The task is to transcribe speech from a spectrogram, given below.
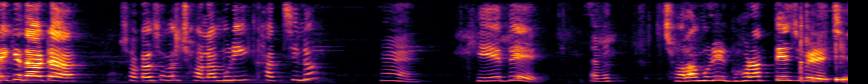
রেখে দাও ওটা। সকাল সকাল ছলা মুড়ি খাচ্ছিল। হ্যাঁ খেয়ে দে। এবার ছলা মুড়ির ঘোড়ার তেজ বেড়েছে।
